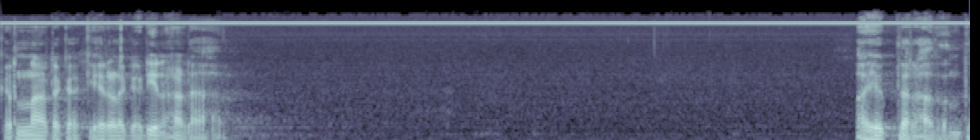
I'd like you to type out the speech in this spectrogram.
ಕರ್ನಾಟಕ ಕೇರಳ ಗಡಿನಾಡ ಆಯುಕ್ತರಾದಂಥ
